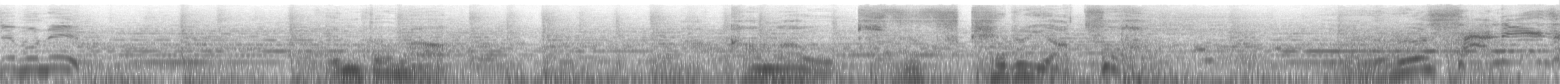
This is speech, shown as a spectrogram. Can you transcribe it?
けんどな仲間を傷つけるやつは許さねえぞ！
